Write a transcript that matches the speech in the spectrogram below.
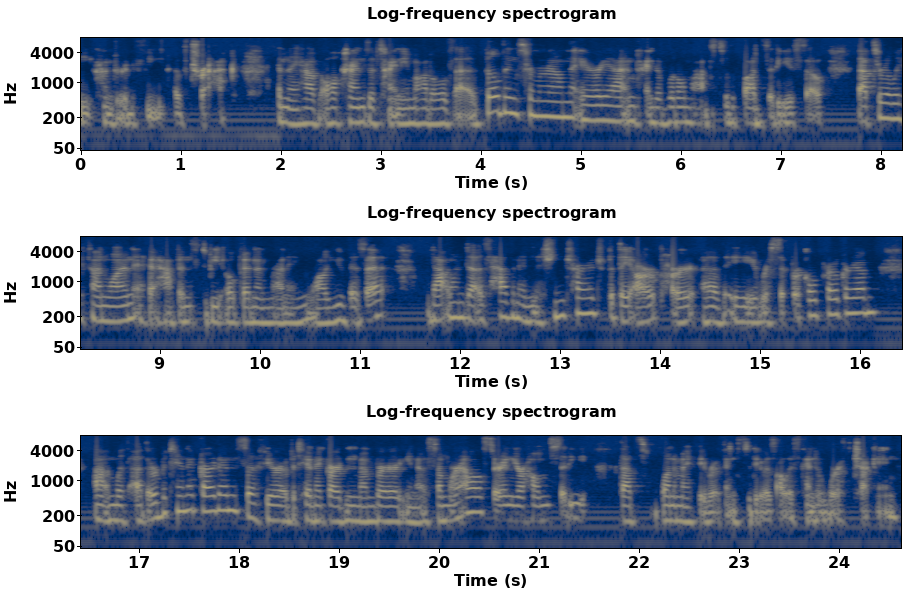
800 feet of track. And they have all kinds of tiny models of buildings from around the area and kind of little nods to the quad cities. So that's a really fun one if it happens to be open and running while you visit. That one does have an admission charge, but they are part of a reciprocal program um, with other botanic gardens. So if you're a botanic garden member, you know, somewhere else or in your home city, that's one of my favorite things to do is always kind of worth checking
